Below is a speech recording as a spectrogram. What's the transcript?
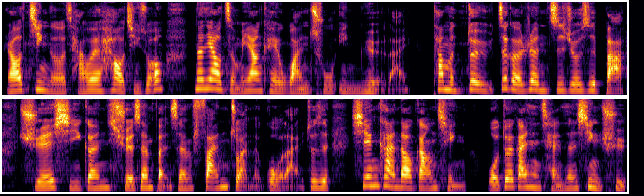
然后进而才会好奇说，哦，那要怎么样可以玩出音乐来？他们对于这个认知，就是把学习跟学生本身翻转了过来，就是先看到钢琴，我对钢琴产生兴趣，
